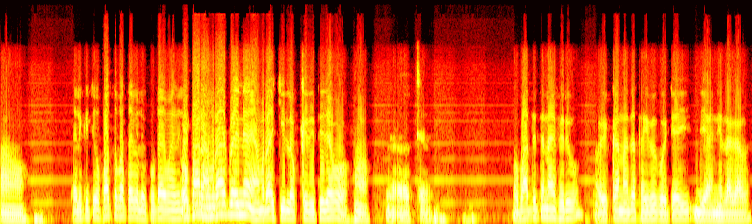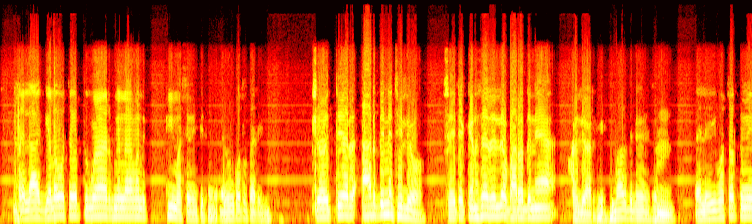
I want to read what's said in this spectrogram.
হ্যাঁ তাহলে কিছু অফার তো পাতে বলে কোটায় মানে অফার আমরা পাই নাই আমরা কি লোককে দিতে যাব? হ্যাঁ আচ্ছা। অফার দিতে নাই ফেরিব ওই কানাজা থাকবে ওইটাই দিয়ে আনিয়ে লাগাবে। তাহলে গেল বছর তোমার মেলা মানে কি মাসে হয়েছিল এবং কত তারিখ চৈতের আট দিনে ছিল সেইটা ক্যান্সেল হইল বারো দিনে হইল আর কি। বারো দিনে তাহলে এই বছর তুমি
